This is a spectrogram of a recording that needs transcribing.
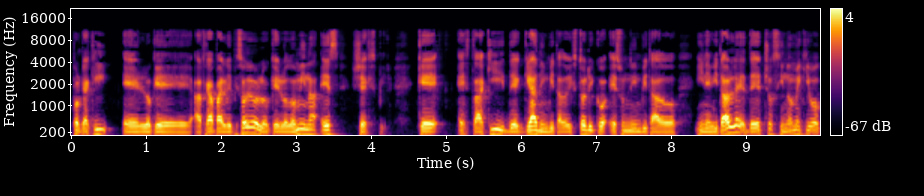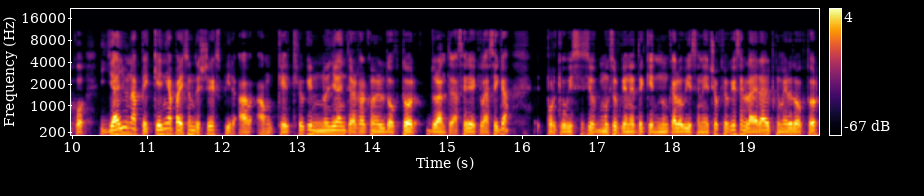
porque aquí eh, lo que atrapa el episodio, lo que lo domina es Shakespeare. Que está aquí de gran invitado histórico, es un invitado inevitable, de hecho, si no me equivoco, ya hay una pequeña aparición de Shakespeare, aunque creo que no llega a interactuar con el doctor durante la serie clásica, porque hubiese sido muy sorprendente que nunca lo hubiesen hecho, creo que es en la era del primer doctor,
